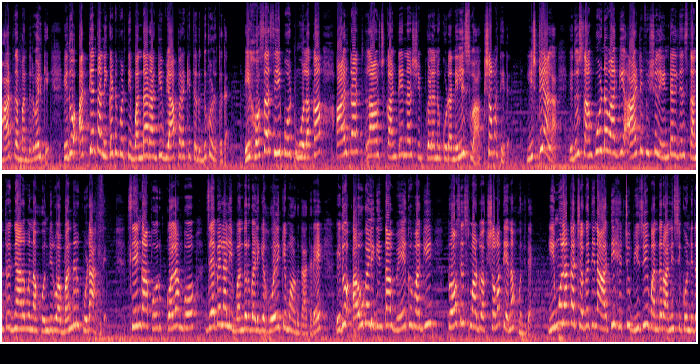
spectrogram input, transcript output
ಭಾರತದ ಬಂದರುಗಳಿಗೆ ಇದು ಅತ್ಯಂತ ನಿಕಟವರ್ತಿ ಬಂದರಾಗಿ ವ್ಯಾಪಾರಕ್ಕೆ ತೆರೆದುಕೊಳ್ಳುತ್ತದೆ. ಈ ಹೊಸ ಸೀಪೋರ್ಟ್ ಮೂಲಕ ಅಲ್ಟ್ರಾ ಲಾರ್ಜ್ ಕಂಟೈನರ್ ಶಿಪ್ಗಳನ್ನು ಕೂಡ ನಿಲ್ಲಿಸುವ ಕ್ಷಮತೆ ಇದೆ. ಇಷ್ಟೇ ಅಲ್ಲ, ಇದು ಸಂಪೂರ್ಣವಾಗಿ ಆರ್ಟಿಫಿಷಿಯಲ್ ಇಂಟೆಲಿಜೆನ್ಸ್ ತಂತ್ರಜ್ಞಾನವನ್ನು ಹೊಂದಿರುವ ಬಂದರು ಕೂಡ ಆಗಿದೆ. ಸಿಂಗಾಪುರ್, ಕೊಲಂಬೋ ಜೆಬೆಲಾಲಿ ಬಂದರುಗಳಿಗೆ ಹೋಲಿಕೆ ಮಾಡುವುದಾದರೆ, ಇದು ಅವುಗಳಿಗಿಂತ ವೇಗವಾಗಿ ಪ್ರೋಸೆಸ್ ಮಾಡುವ ಕ್ಷಮತೆಯನ್ನು ಹೊಂದಿದೆ. ಈ ಮೂಲಕ ಜಗತ್ತಿನ ಅತಿ ಹೆಚ್ಚು ಬ್ಯುಸಿ ಬಂದರು ಅನ್ನಿಸಿಕೊಂಡಿದ್ದ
